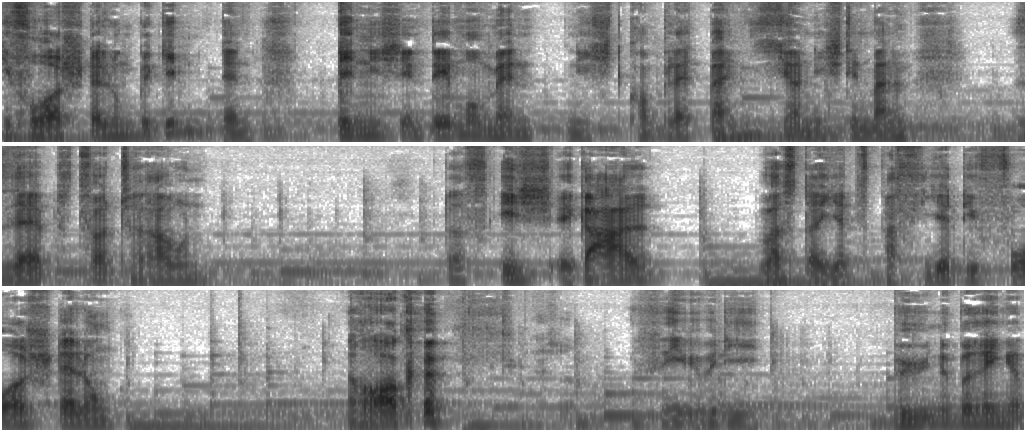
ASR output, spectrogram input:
die Vorstellung beginnt, denn bin ich in dem Moment nicht komplett bei mir, nicht in meinem Selbstvertrauen, dass ich, egal was da jetzt passiert, die Vorstellung rocke, also sie über die Bühne bringe,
